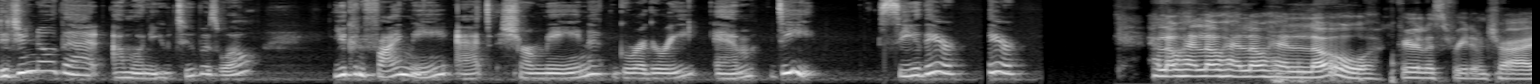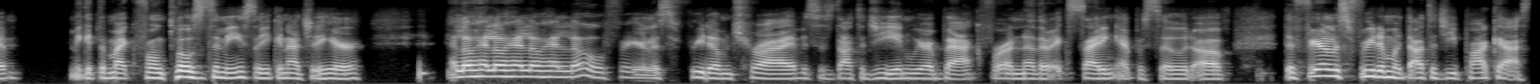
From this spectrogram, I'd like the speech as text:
Did you know that I'm on YouTube as well? You can find me at Charmaine Gregory MD. See you there. Here. Hello, hello, hello, hello, Fearless Freedom Tribe. Let me get the microphone closer to me so you can actually hear. Hello, hello, hello, hello, Fearless Freedom Tribe. This is Dr. G, and we are back for another exciting episode of the Fearless Freedom with Dr. G podcast.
